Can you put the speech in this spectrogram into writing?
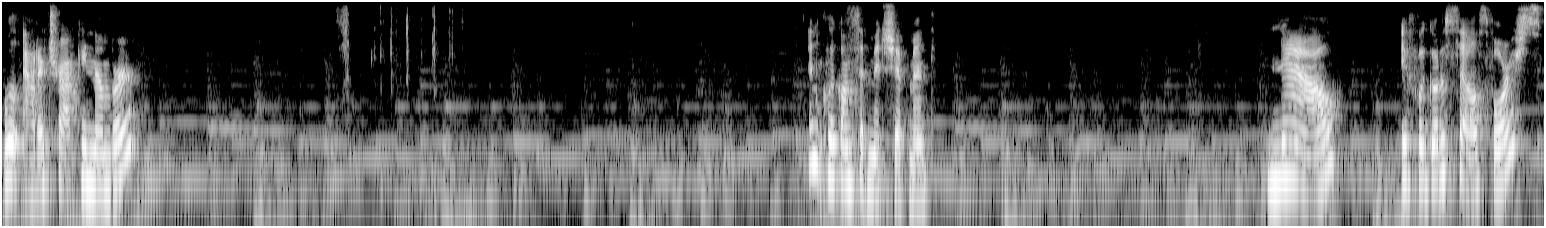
We'll add a tracking number and click on Submit Shipment. Now, if we go to Salesforce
